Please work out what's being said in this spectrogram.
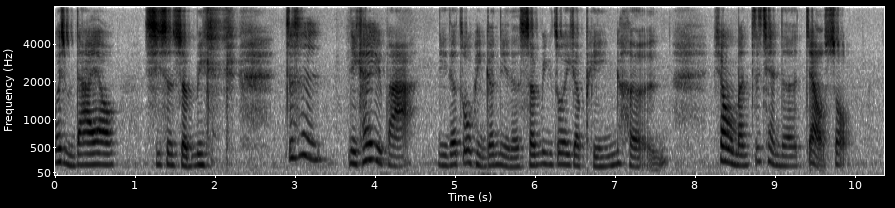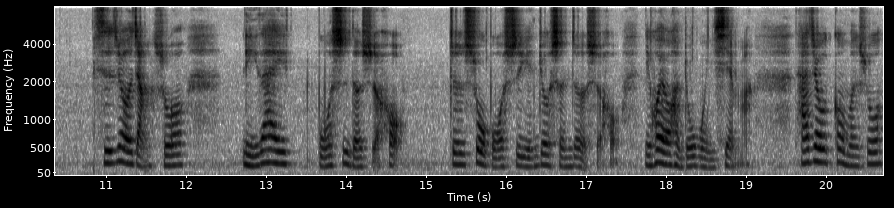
为什么大家要牺牲生命？就是你可以把你的作品跟你的生命做一个平衡，像我们之前的教授。其实就有讲说，你在博士的时候，就是硕博士研究生这个时候，你会有很多文献嘛。他就跟我们说，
